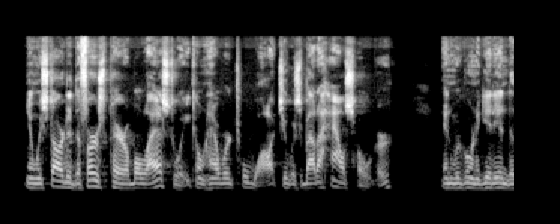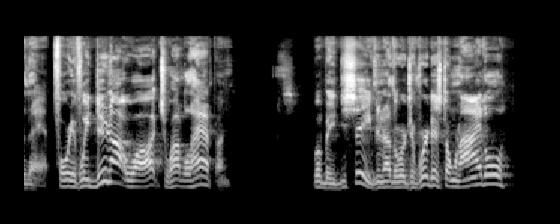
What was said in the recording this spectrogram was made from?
And we started the first parable last week on how we're to watch. It was about a householder and we're going to get into that. For if we do not watch, what will happen? We'll be deceived. In other words, if we're just on idle,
